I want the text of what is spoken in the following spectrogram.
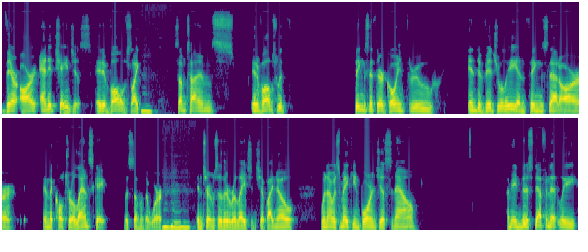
their art and it changes it evolves like mm. sometimes it evolves with things that they're going through individually and things that are in the cultural landscape with some of the work mm-hmm. in terms of their relationship i know when i was making born just now i mean there's definitely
